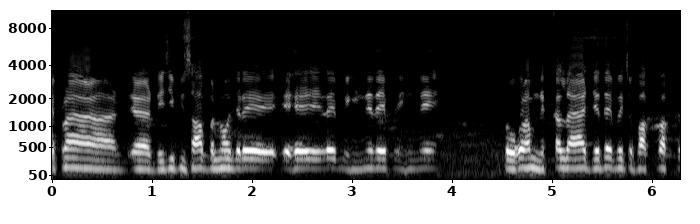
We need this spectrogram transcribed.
ਆਪਣਾ ਡੀਜੀਪੀ ਸਾਹਿਬ ਵੱਲੋਂ ਜਿਹੜੇ ਇਹ ਜਿਹੜੇ ਮਹੀਨੇ ਦੇ ਮਹੀਨੇ ਪ੍ਰੋਗਰਾਮ ਨਿਕਲਦਾ ਹੈ, ਜਿਹਦੇ ਵਿੱਚ ਵੱਖ-ਵੱਖ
